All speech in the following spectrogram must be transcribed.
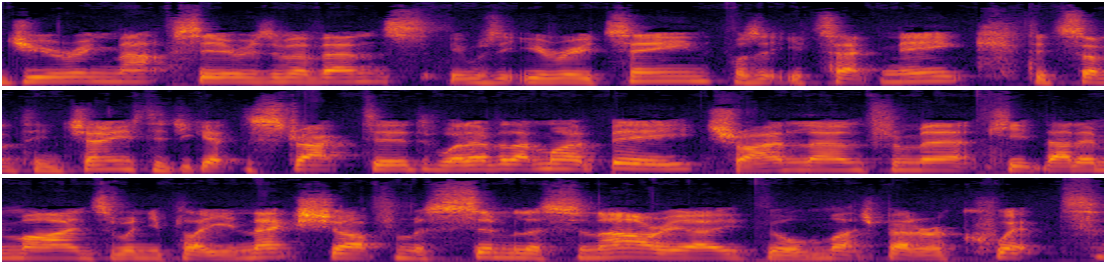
during that series of events. Was it your routine? Was it your technique? Did something change? Did you get distracted? Whatever that might be, try and learn from it. Keep that in mind so when you play your next shot from a similar scenario, you're much better equipped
